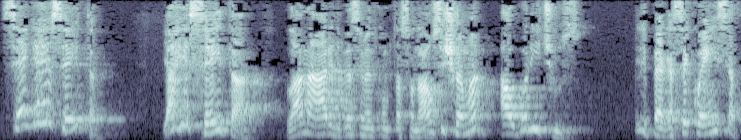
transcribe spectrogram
Segue a receita. E a receita, lá na área de pensamento computacional, se chama algoritmos. Ele pega a sequência,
